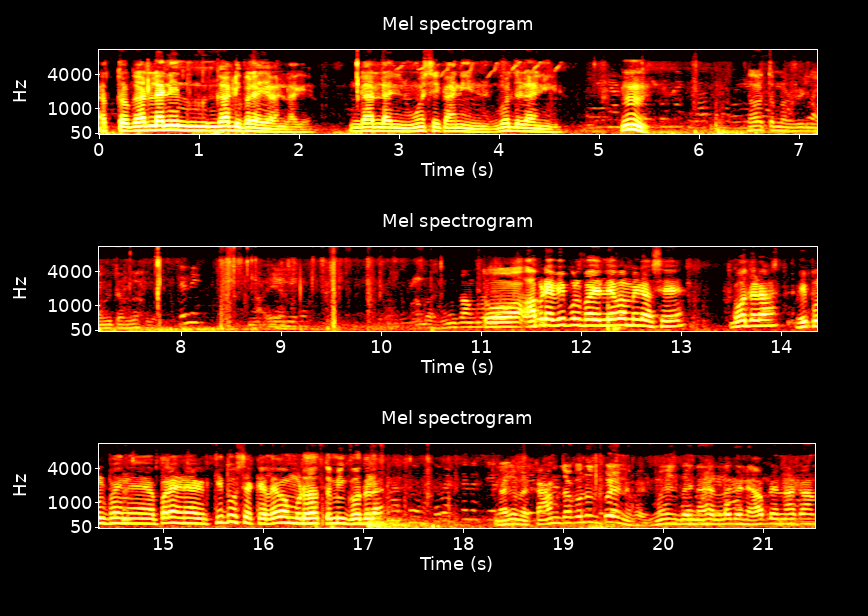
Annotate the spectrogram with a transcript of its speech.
આ તો ગાડલાની ગાડી ભરાઈ જવાની લાગે. ગાડલાની મોસિકાની ને ગોદડાની. હમ. તમારો વીડિયો ઉતારો. તો આપણે વિપુલભાઈ લેવા મળ્યા છે. ગોદડા? વિપુલભાઈને પરાયણે કીધું છે કે લેવા મળો તમે ગોદડા. લાગે ભાઈ કામ તો કરવું જ પડે ને ભાઈ. મહેશભાઈ ના લગન આપણે ના કામ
